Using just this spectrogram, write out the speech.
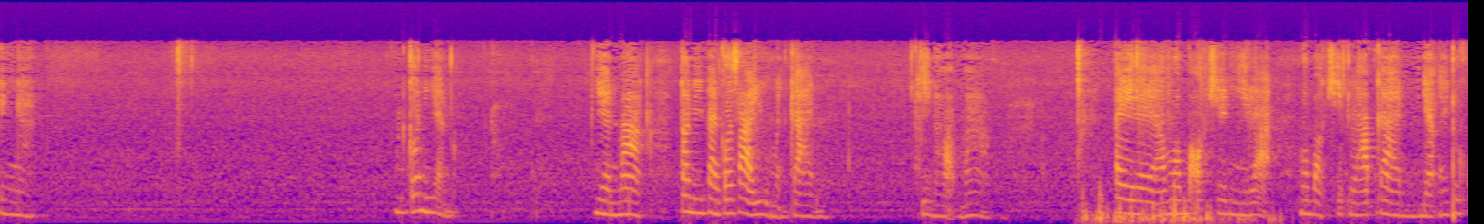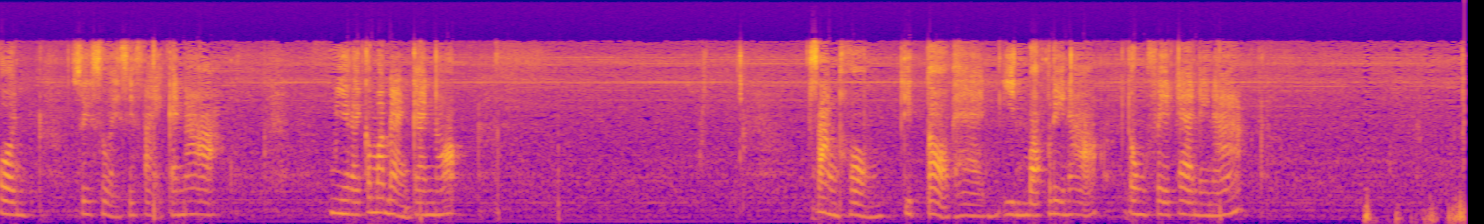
เป็นไงมันก็เนียน เนียนมาก ตอนนี้แพนก็ใช้อยู่เหมือนกันกลิ่นหอมมาก ไปแล้วมาบอกแค่นี้แหละมาบอกเคล็ดลับกัน อยากให้ทุกคนสวยๆใสๆกันนะคะมีอะไรก็มาแบ่งกันเนาะสั่งของติดต่อแพนอินบ็อกเลยนะคะ ตรงเฟซแพนเลยนะ ไป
